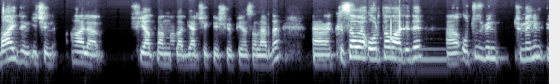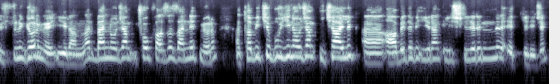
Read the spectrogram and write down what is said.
Biden için hala fiyatlanmalar gerçekleşiyor piyasalarda. Ee, kısa ve orta vadede e, 30 bin tümenin üstünü görmüyor İranlılar. Ben hocam çok fazla zannetmiyorum. E, tabii ki bu yine hocam iki aylık e, ABD ve İran ilişkilerini de etkileyecek.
